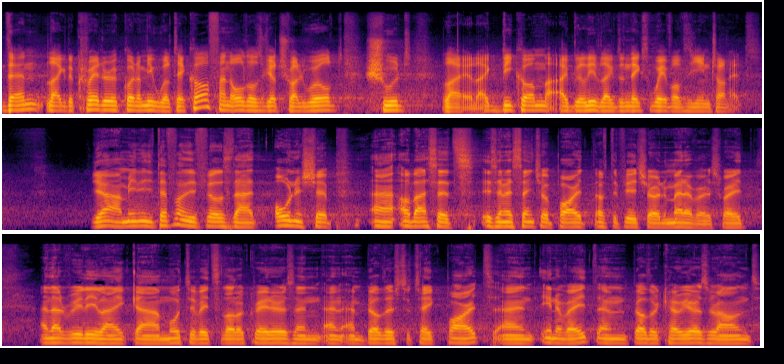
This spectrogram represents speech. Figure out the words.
then like the creator economy will take off and all those virtual worlds should like, like become, I believe, like the next wave of the internet. Yeah, I mean, it definitely feels that ownership uh, of assets is an essential part of the future of the metaverse, right? And that really like uh, motivates a lot of creators and, and, and builders to take part and innovate and build their careers around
